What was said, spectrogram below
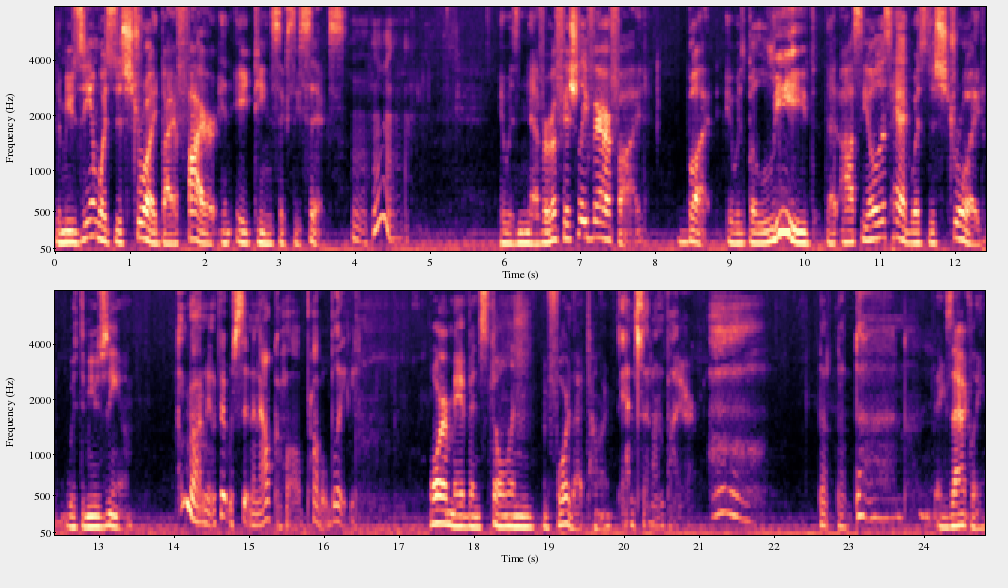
the museum was destroyed by a fire in 1866. hmm It was never officially verified, but it was believed that Osceola's head was destroyed with the museum, Well, I mean, if it was sitting in alcohol, probably. Or it may have been stolen before that time. And set on fire. dun dun dun. Exactly.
